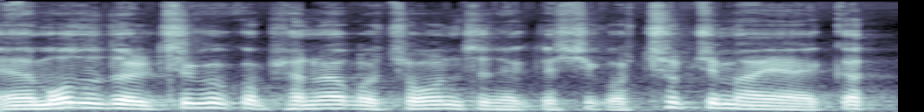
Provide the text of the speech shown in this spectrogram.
예, 모두들 즐겁고 편하고 좋은 저녁 되시고 춥지 마요 끝.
